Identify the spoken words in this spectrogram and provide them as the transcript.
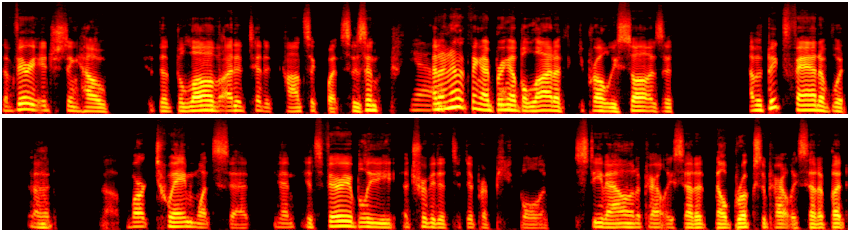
very interesting how the, the law of unintended consequences. And yeah. and another thing I bring up a lot, I think you probably saw, is that I'm a big fan of what uh, uh, Mark Twain once said, and it's variably attributed to different people. And Steve Allen apparently said it. Mel Brooks apparently said it. But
